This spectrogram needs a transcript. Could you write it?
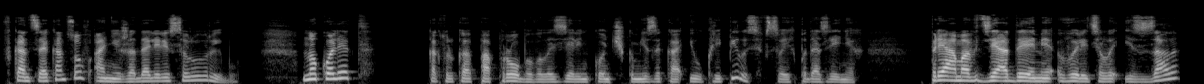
В конце концов, они жадали сырую рыбу. Но Колет, как только попробовала зелень кончиком языка и укрепилась в своих подозрениях, прямо в диадеме вылетела из зала,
